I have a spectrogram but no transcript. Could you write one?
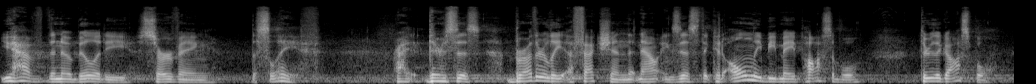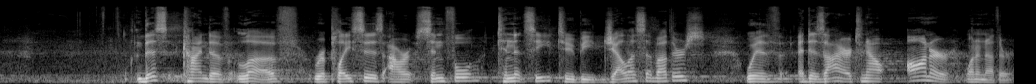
you have the nobility serving the slave. Right? There's this brotherly affection that now exists that could only be made possible through the gospel. This kind of love replaces our sinful tendency to be jealous of others with a desire to now honor one another,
